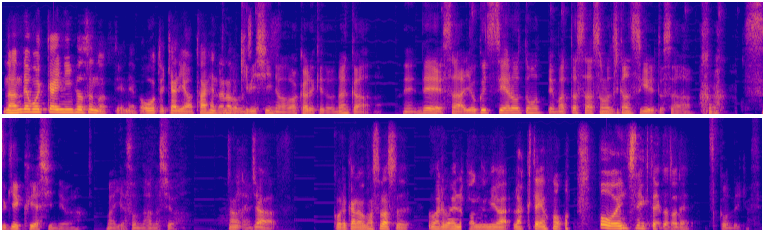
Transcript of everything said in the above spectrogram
なんでもう一回認証するのっていうね、やっぱ大手キャリアは大変だなと厳しいのはわかるけど、なんか、ね、で、さ、翌日やろうと思って、またさ、その時間過ぎるとさ、すげえ悔しいんだよな。まあいいや、そんな話は。なので、はいじゃあ、これからますます我々の番組は楽天を応援していくということで。突っ込んでいきますよ。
